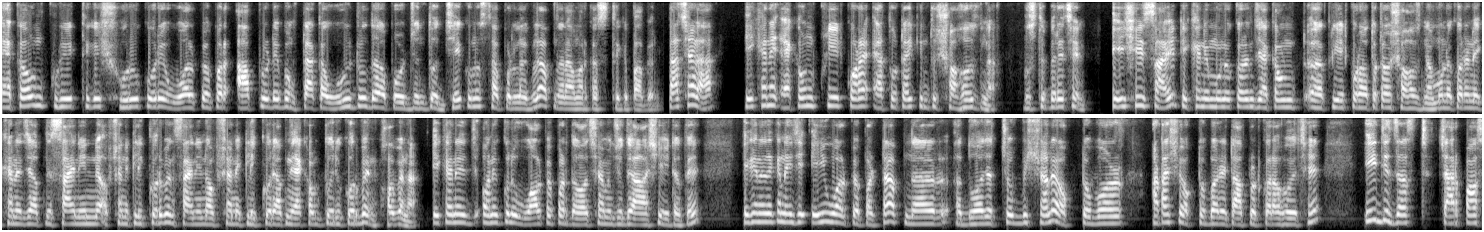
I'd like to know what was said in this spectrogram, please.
অ্যাকাউন্ট ক্রিয়েট থেকে শুরু করে ওয়ালপেপার আপলোড এবং টাকা উইড্রো দেওয়া পর্যন্ত যে কোনো সাপোর্ট লাগলে আপনারা আমার কাছ থেকে পাবেন। তাছাড়া এখানে অ্যাকাউন্ট ক্রিয়েট করা এতটাই কিন্তু সহজ না। বুঝতে পেরেছেন? এই সেই সাইট এখানে মনে করেন যে অ্যাকাউন্ট ক্রিয়েট করা অতটাও সহজ না। মনে করেন এখানে যে আপনি সাইন ইন অপশনে ক্লিক করবেন সাইন ইন অপশানে ক্লিক করে আপনি অ্যাকাউন্ট তৈরি করবেন, হবে না। এখানে অনেকগুলো ওয়ালপেপার দেওয়া আছে, আমি যদি আসি এটাতে। এখানে দেখেন এই যে এই ওয়ালপেপারটা আপনার দু হাজার চব্বিশ সালে অক্টোবর, আঠাশে অক্টোবর এটা আপলোড করা হয়েছে। এই যে জাস্ট চার পাঁচ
